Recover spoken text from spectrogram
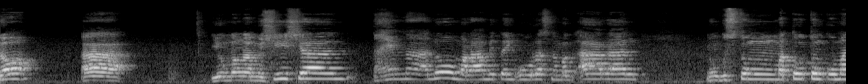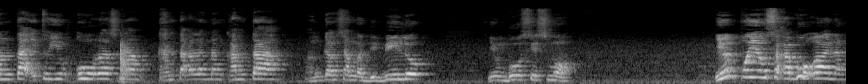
No? Ah, uh, yung mga musician, time na ano, marami tayong oras na mag-aral. Yung gustong matutong kumanta, ito yung oras na kanta ka lang ng kanta hanggang sa ma-develop yung busis mo. Yun po yung sa kabuuan ng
